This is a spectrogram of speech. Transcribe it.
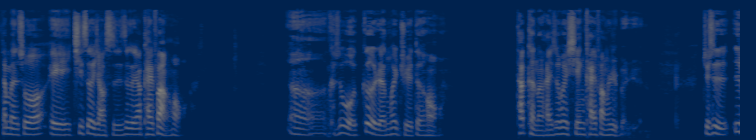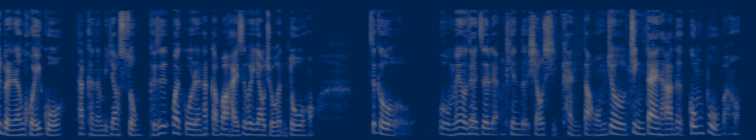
他们说，哎，七十二小时这个要开放哦，呃，可是我个人会觉得哦，他可能还是会先开放日本人，就是日本人回国他可能比较松，可是外国人他搞不好还是会要求很多哦，这个我我没有在这两天的消息看到，我们就静待它的公布吧，哦。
